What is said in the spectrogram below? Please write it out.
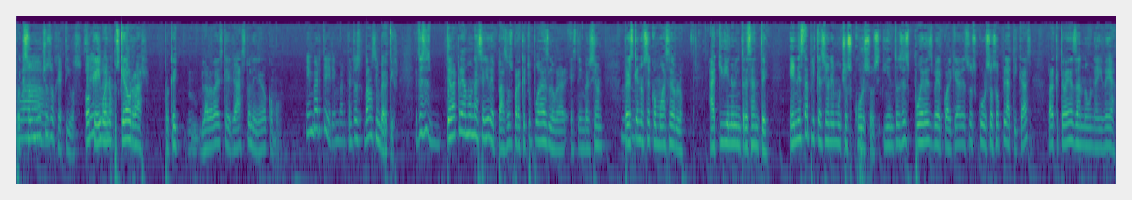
porque son muchos objetivos. Sí, ok, claro. bueno, pues quiero ahorrar, porque la verdad es que gasto el dinero como... Invertir, invertir. Entonces, vamos a invertir. Entonces, te va creando una serie de pasos para que tú puedas lograr esta inversión, pero es que no sé cómo hacerlo. Aquí viene lo interesante. En esta aplicación hay muchos cursos y entonces puedes ver cualquiera de esos cursos o pláticas para que te vayas dando una idea.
